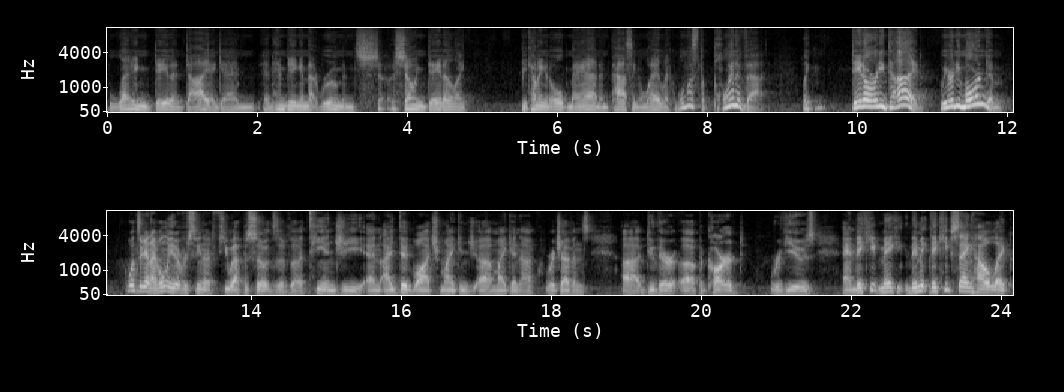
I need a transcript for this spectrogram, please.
letting Data die again and him being in that room and sh- showing Data like becoming an old man and passing away. Like, what was the point of that? Like, Data already died. We already mourned him. Once again, I've only ever seen a few episodes of uh, TNG, and I did watch Mike and uh, Mike and uh, Rich Evans uh, do their uh, Picard reviews, and they keep making they make they keep saying how like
